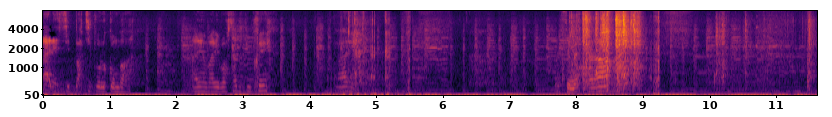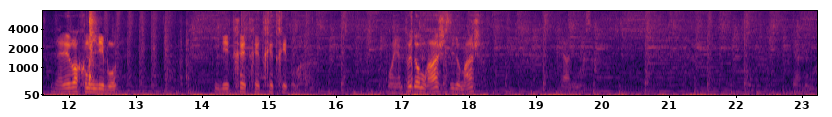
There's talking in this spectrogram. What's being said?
Allez, c'est parti pour le combat. Allez, on va aller voir ça de plus près. Allez Vous allez voir comment il est beau. Il est très très très très beau. Bon, il y a un peu d'ombrage, c'est dommage. Regardez-moi ça. Regardez-moi.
